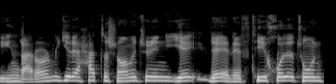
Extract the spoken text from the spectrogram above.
این قرار می‌گیره. حتی شما می‌تونین یه NFT خودتون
